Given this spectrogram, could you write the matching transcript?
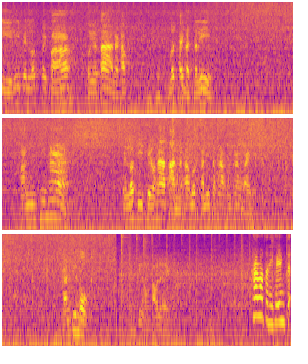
สี่นี่เป็นรถไฟฟ้าโตโยต้านะครับ รถใช้แบตเตอรี่คันที่ห้าเป็นรถดีเซลห้าตันนะครับ รถคันนี้สภาพค่อนข้างใหม่ คันที่หกเป็นชื่อของเขาเลยคาดว่าตอนนี้เขายังจะ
